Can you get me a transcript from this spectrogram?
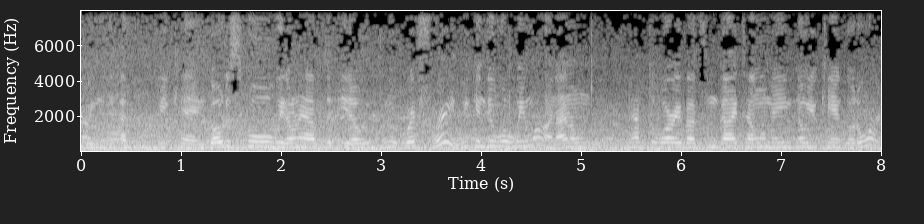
we can, have, we can go to school, we don't have to, you know, we're free. We can do what we want. I don't have to worry about some guy telling me, no, you can't go to work.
